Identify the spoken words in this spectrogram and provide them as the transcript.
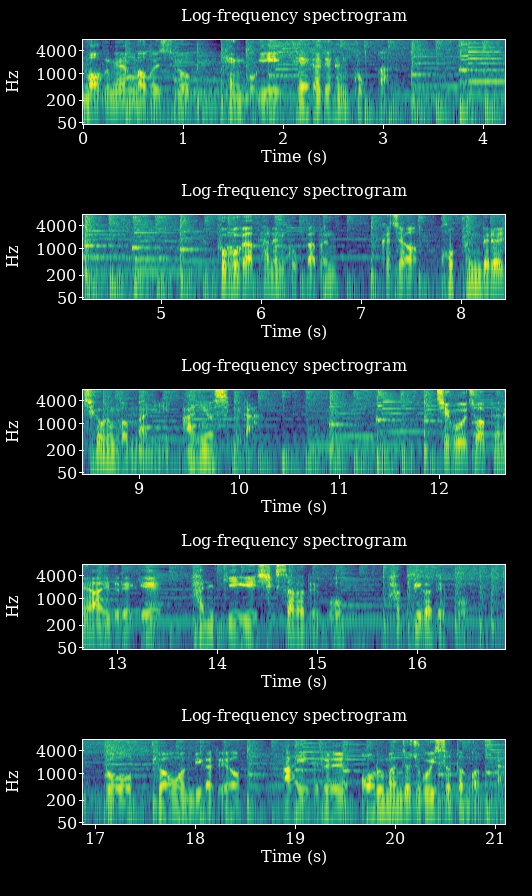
먹으면 먹을수록 행복이 배가 되는 국밥. 부부가 파는 국밥은 그저 고픈 배를 채우는 것만이 아니었습니다. 지구 저편의 아이들에게 한 끼 식사가 되고 학비가 되고 또 병원비가 되어 아이들을 어루만져 주고 있었던 겁니다.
